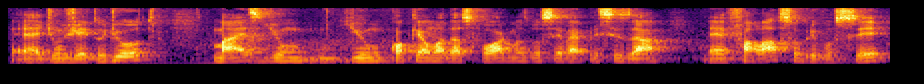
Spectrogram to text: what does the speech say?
é, de um jeito ou de outro, mas de, um, de um, qualquer uma das formas você vai precisar é, falar sobre você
